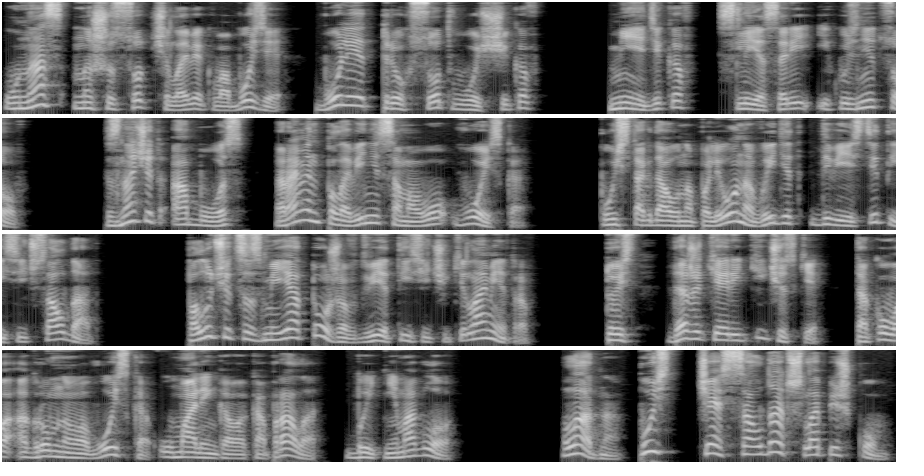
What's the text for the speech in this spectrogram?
У нас на 600 человек в обозе более 300 возчиков, медиков, слесарей и кузнецов. Значит, обоз равен половине самого войска. Пусть тогда у Наполеона выйдет 200 тысяч солдат. Получится змея тоже в 2000 километров. То есть даже теоретически такого огромного войска у маленького капрала быть не могло. Ладно, пусть часть солдат шла пешком.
